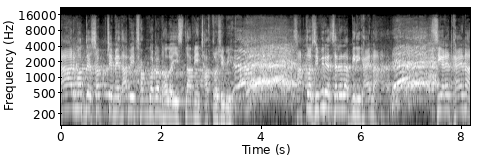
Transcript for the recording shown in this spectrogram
তার মধ্যে সবচেয়ে মেধাবী সংগঠন হলো ইসলামী ছাত্র শিবির। ছাত্র শিবিরের ছেলেরা বিড়ি খায় না, সিগারেট খায় না,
